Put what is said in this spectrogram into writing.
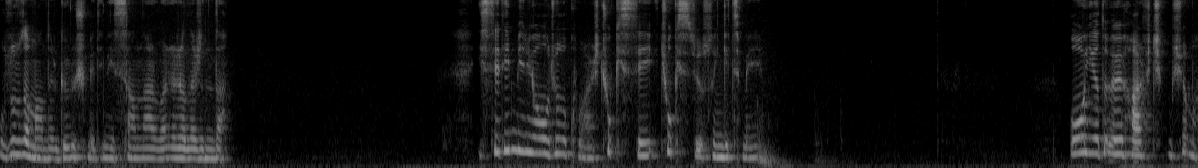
Uzun zamandır görüşmediğin insanlar var aralarında. İstediğin bir yolculuk var. Çok iste çok istiyorsun gitmeyi. O ya da Ö harf çıkmış ama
